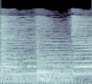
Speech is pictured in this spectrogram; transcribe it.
yanımda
